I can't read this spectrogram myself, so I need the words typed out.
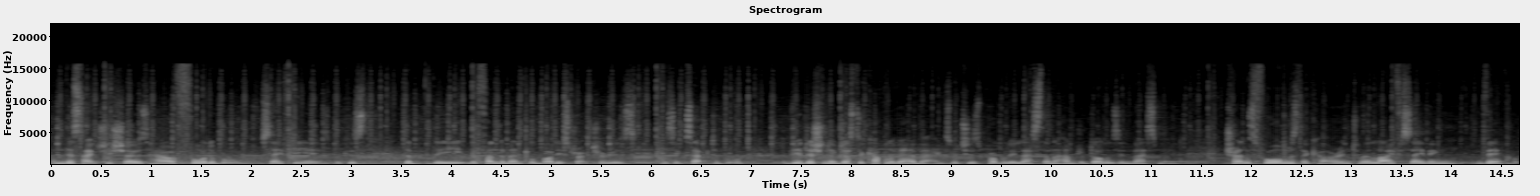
And this actually shows how affordable safety is because the, the, the, fundamental body structure is, is acceptable. The addition of just a couple of airbags, which is probably less than $100 investment, transforms the car into a life-saving vehicle.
